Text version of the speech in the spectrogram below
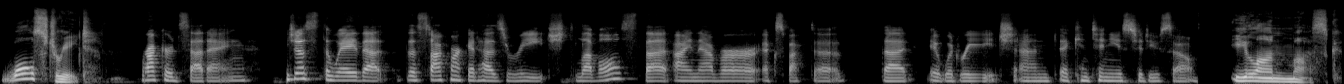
Wall Street. Record setting. Just the way that the stock market has reached levels that I never expected that it would reach, and it continues to do so. Elon Musk.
